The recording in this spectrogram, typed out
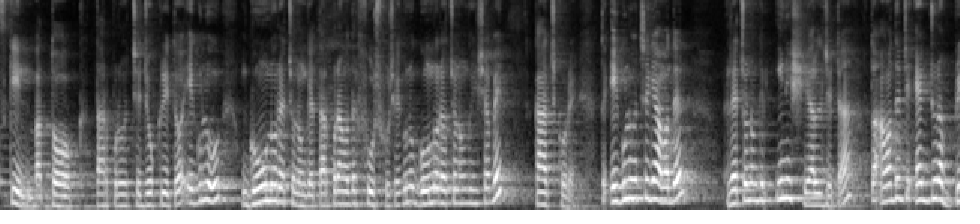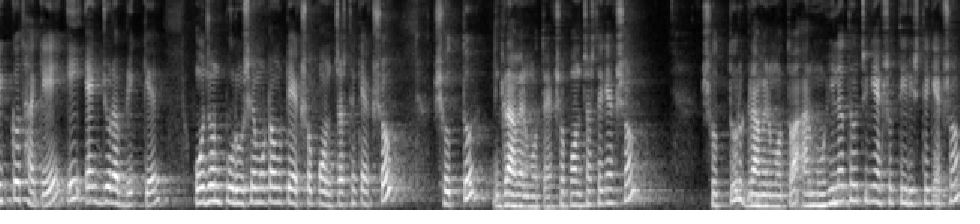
স্কিন বা ত্বক, তারপরে হচ্ছে যকৃত এগুলো গৌণ রেচন অঙ্গে তারপরে আমাদের ফুসফুস, এগুলো গৌণ রেচন অঙ্গ হিসাবে কাজ করে। তো এগুলো হচ্ছে কি আমাদের রেচন অঙ্গের ইনিশিয়াল যেটা, তো আমাদের যে একজোড়া বৃক্ষ থাকে, এই একজোড়া বৃক্ষের ওজন পুরুষে মোটামুটি একশো পঞ্চাশ থেকে একশো সত্তর গ্রামের মতো, একশো পঞ্চাশ থেকে একশো সত্তর গ্রামের মতো, আর মহিলাতে হচ্ছে কি একশো তিরিশ থেকে একশো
